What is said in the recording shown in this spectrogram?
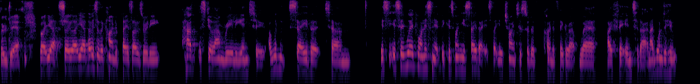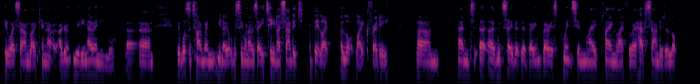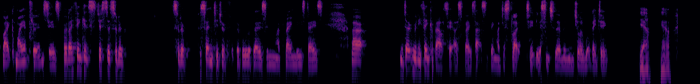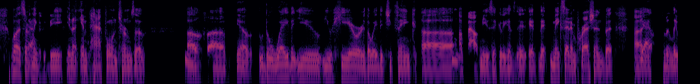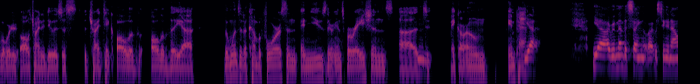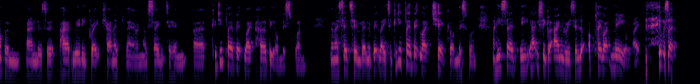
oh dear. But yeah, so uh, yeah, those are the kind of players I was really have still am really into. I wouldn't say that um, it's it's a weird one, isn't it? Because when you say that, it's like you're trying to sort of kind of figure out where I fit into that, and I wonder who who I sound like in that. I don't really know anymore. Um, there was a time when you know, obviously, when I was 18, I sounded a bit like a lot like Freddie. Um, and uh, I would say that there are very various points in my playing life where I have sounded a lot like my influences, but I think it's just a sort of sort of percentage of, of all of those in my playing these days. Uh, Don't really think about it. I suppose that's the thing. I just like to listen to them and enjoy what they do. Yeah, yeah. Well, it's certainly yeah. going to be you know impactful in terms of mm. of uh, you know the way that you you hear or the way that you think uh, mm. about music because it, it, it, makes that impression. But uh, yeah. you know, ultimately, what we're all trying to do is just try and take all of all of the uh, the ones that have come before us and and use their inspirations uh, mm. to make our own impact. Yeah. Yeah, I remember saying I was doing an album and a, I had a really great piano player, and I was saying to him, uh, "Could you play a bit like Herbie on this one?" And I said to him then a bit later, could you play a bit like Chick on this one? And he said, he actually got angry. He said, look, I'll play like me, all right? it was like,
